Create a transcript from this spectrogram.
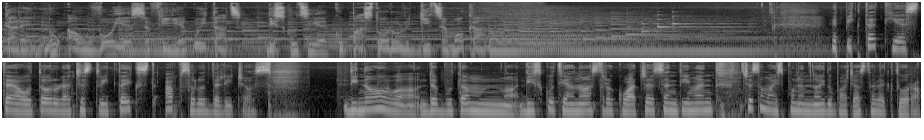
care nu au voie să fie uitați. Discuție cu pastorul Ghiță Mocanu. Epictet este autorul acestui text absolut delicios. Din nou uh, debutăm uh, discuția noastră cu acel sentiment. Ce să mai spunem noi după această lectură?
